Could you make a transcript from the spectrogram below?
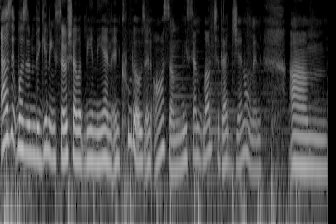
as it was in the beginning, so shall it be in the end. And kudos and awesome. We send love to that gentleman, um,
